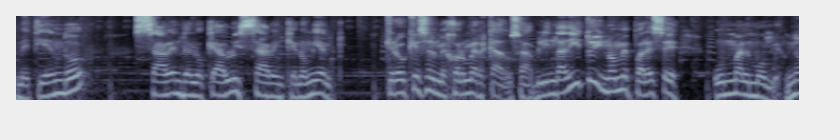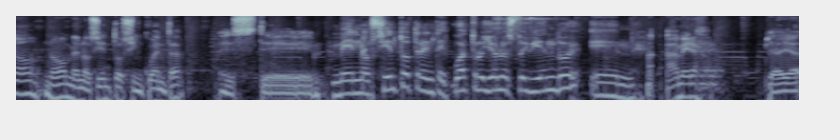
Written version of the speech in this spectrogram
metiendo saben de lo que hablo y saben que no miento. Creo que es el mejor mercado, o sea, blindadito y no me parece un mal momio. No, no, menos 150. Este. Menos 134 yo lo estoy viendo en, Ah, mira. Ya, ya.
